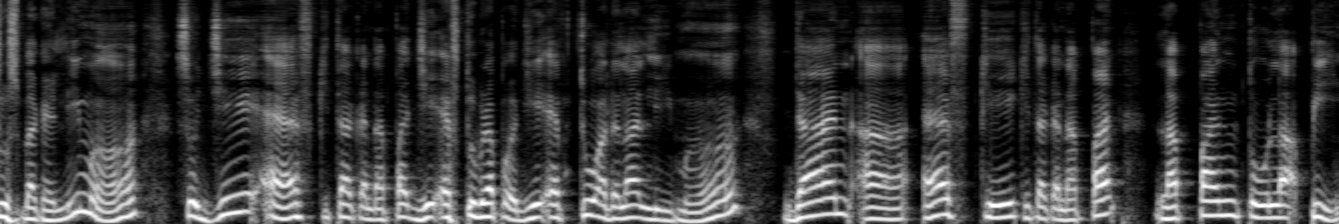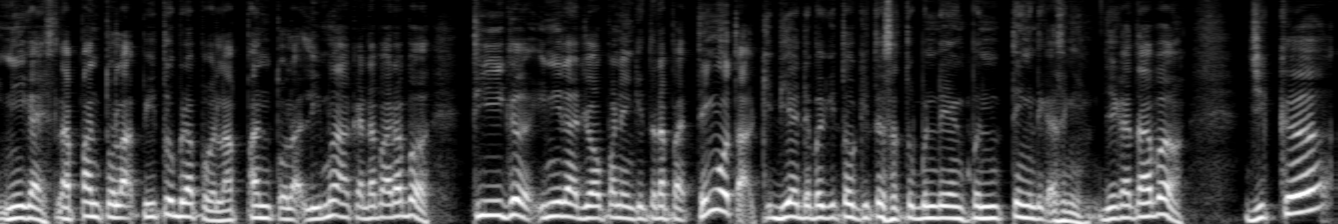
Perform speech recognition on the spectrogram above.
tu sebagai 5. So JF kita akan dapat JF tu berapa? JF tu adalah 5. Dan uh, FK kita akan dapat 8 tolak P. Ni guys, 8 tolak P tu berapa? 8 tolak 5 akan dapat apa? 3. Inilah jawapan yang kita dapat. Tengok tak dia ada bagi tahu kita satu benda yang penting dekat sini. Dia kata apa? Jika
